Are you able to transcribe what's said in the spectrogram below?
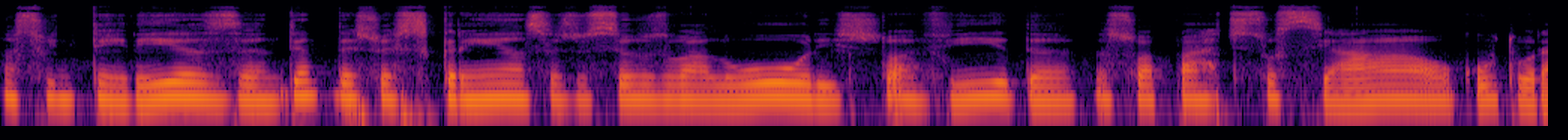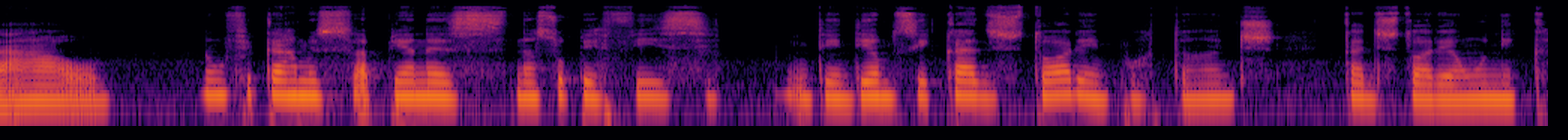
na sua inteireza, dentro das suas crenças, dos seus valores, sua vida, da sua parte social, cultural. Não ficarmos apenas na superfície, Entendemos que cada história é importante, cada história é única.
